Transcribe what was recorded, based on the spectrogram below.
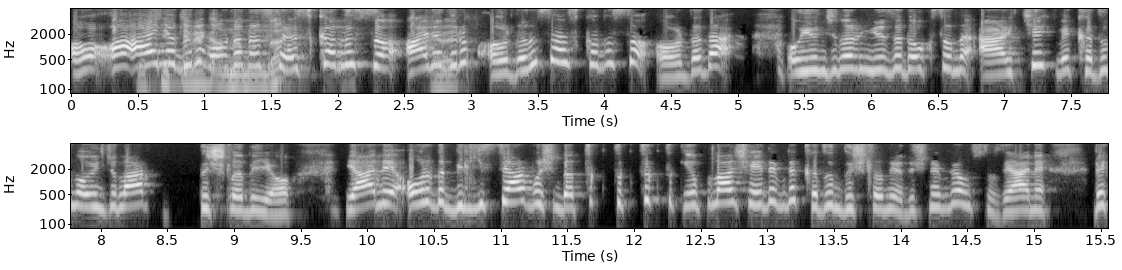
O, o aynı durum orada anlamında. da söz konusu. Aynı evet. durum orada da söz konusu. Orada da oyuncuların %90'ı erkek ve kadın oyuncular dışlanıyor. Yani orada bilgisayar başında tık tık tık tık yapılan şeyde bile kadın dışlanıyor. Düşünebiliyor musunuz? Yani ve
